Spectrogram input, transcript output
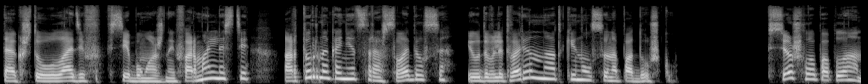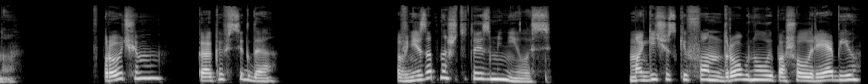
Так что, уладив все бумажные формальности, Артур наконец расслабился и удовлетворенно откинулся на подушку. Все шло по плану. Впрочем, как и всегда. Внезапно что-то изменилось. Магический фон дрогнул и пошел рябью,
